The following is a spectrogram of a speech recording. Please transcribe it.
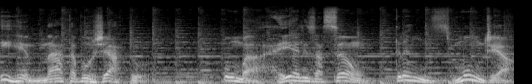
e Renata Burjato. Uma realização transmundial.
